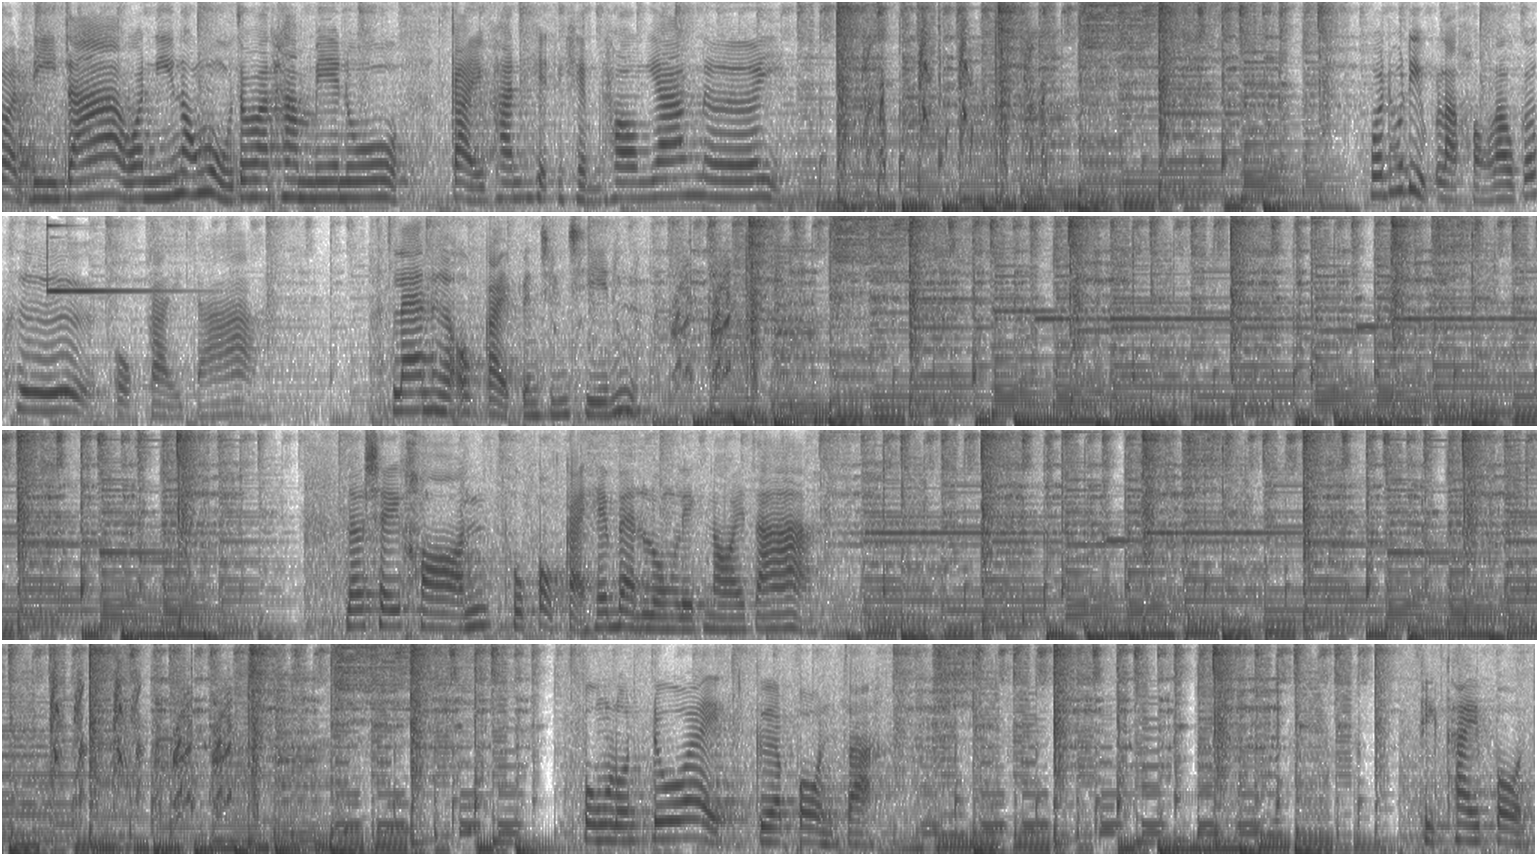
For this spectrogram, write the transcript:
สวัสดีจ้า วันนี้น้องหมูจะมาทำเมนู ไก่พันเห็ดเข็มทองย่างเนยวัตถุดิบหลักของเราก็คือ อกไก่จ้า แล่เนื้ออกไก่เป็นชิ้นๆ แล้วใช้ค้อนทุบอกไก่ให้แบนลงเล็กน้อยจ้า สด้วยเกลือป่นจ้ะพริกไทยป่น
